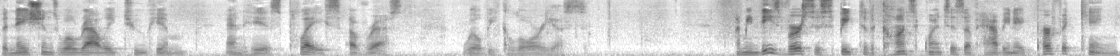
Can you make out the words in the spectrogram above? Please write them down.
The nations will rally to him, and his place of rest will be glorious. I mean, these verses speak to the consequences of having a perfect king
